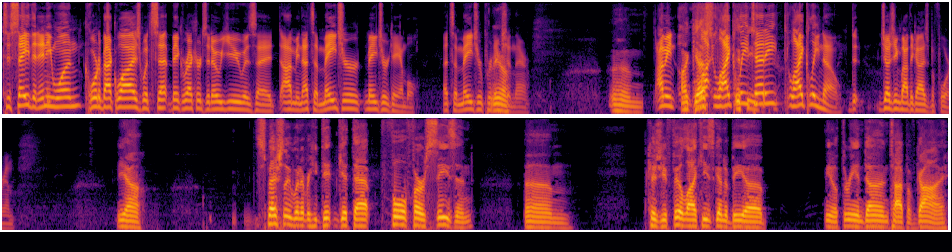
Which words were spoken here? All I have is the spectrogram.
to say that anyone quarterback wise would set big records at OU is a. I mean, that's a major, major gamble. That's a major prediction Yeah. there. Um, I mean, I guess li- likely, he- Teddy. Likely, no. D- judging by the guys before him. Yeah. Especially whenever he didn't get that full first season, um, because you feel like he's going to be a, you know, three and done type of guy.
